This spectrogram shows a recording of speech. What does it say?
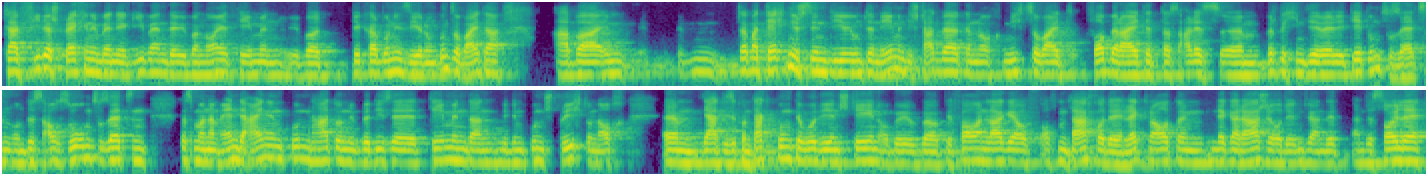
klar, viele sprechen über Energiewende, über neue Themen, über Dekarbonisierung und so weiter. Aber im, sag mal, technisch sind die Unternehmen, die Stadtwerke noch nicht so weit vorbereitet, das alles ähm, wirklich in die Realität umzusetzen und das auch so umzusetzen, dass man am Ende einen Kunden hat und über diese Themen dann mit dem Kunden spricht und auch ähm, ja, diese Kontaktpunkte, wo die entstehen, ob über PV-Anlage auf, auf dem Dach oder Elektroauto in der Garage oder irgendwie an der, an der Säule,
